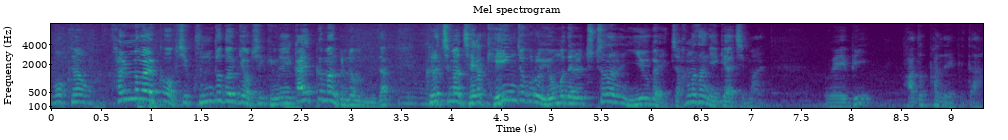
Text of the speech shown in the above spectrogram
뭐 그냥 설명할 거 없이 군더더기 없이 굉장히 깔끔한 글러브입니다. 음. 그렇지만 제가 개인적으로 이 모델을 추천하는 이유가 있죠. 항상 얘기하지만 웹이 바둑판 앱이다.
